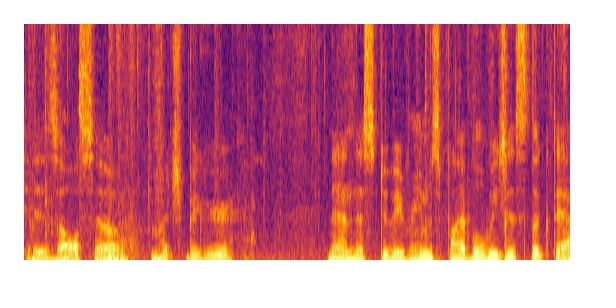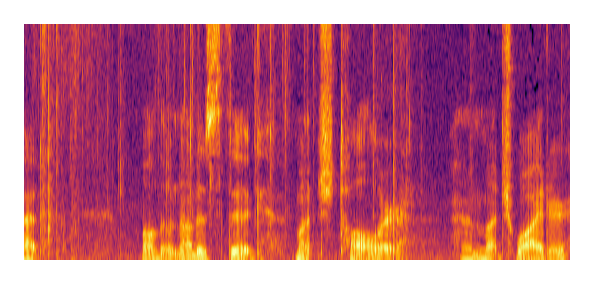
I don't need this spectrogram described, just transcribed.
It is also much bigger than this Douay-Rheims Bible we just looked at, although not as thick, much taller and much wider.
